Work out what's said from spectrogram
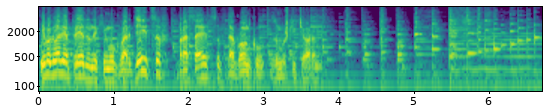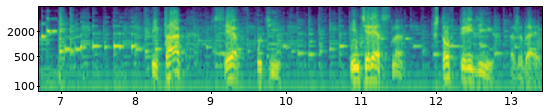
и во главе преданных ему гвардейцев бросается в догонку за мушкетерами. Итак, все в пути. Интересно, что впереди их ожидает.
